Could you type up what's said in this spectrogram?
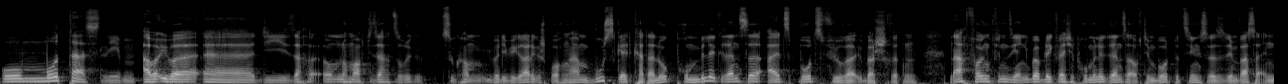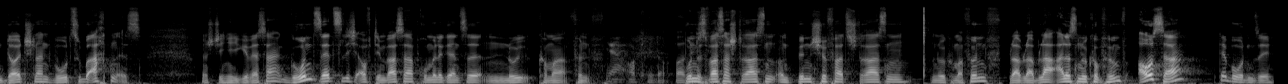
um Muttersleben. Aber über äh, die Sache, um nochmal auf die Sache zurückzukommen, über die wir gerade gesprochen haben, Bußgeldkatalog, Promillegrenze als Bootsführer überschritten. Nachfolgend finden Sie einen Überblick, welche Promillegrenze auf dem Boot bzw. dem Wasser in Deutschland wo zu beachten ist. Dann stehen hier die Gewässer. Grundsätzlich auf dem Wasser Promillegrenze 0,5. Ja, okay, doch. Bundeswasserstraßen und Binnenschifffahrtsstraßen 0,5, bla bla bla, alles 0,5, außer der Bodensee.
